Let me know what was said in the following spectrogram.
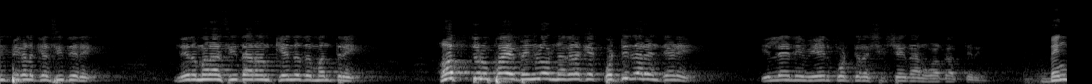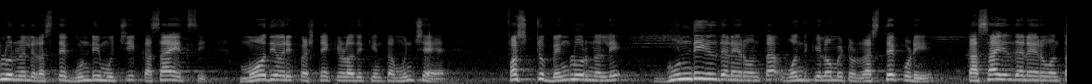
ಎಂ ಪಿಗಳು ನಿರ್ಮಲಾ ಸೀತಾರಾಮನ್ ಕೇಂದ್ರದ ಮಂತ್ರಿ. ಹತ್ತು ರೂಪಾಯಿ ಬೆಂಗಳೂರು ನಗರಕ್ಕೆ ಕೊಟ್ಟಿದ್ದಾರೆ ಅಂತ ಹೇಳಿ ಇಲ್ಲೇ ನೀವು ಏನ್ ಕೊಡ್ತಿರೋ ಶಿಕ್ಷೆಗೆ ನಾನು ಒಳಗಾಗ್ತೀನಿ. ಬೆಂಗಳೂರಿನಲ್ಲಿ ರಸ್ತೆ ಗುಂಡಿ ಮುಚ್ಚಿ ಕಸ ಎತ್ಸಿ ಮೋದಿ ಅವರಿಗೆ ಪ್ರಶ್ನೆ ಕೇಳೋದಕ್ಕಿಂತ ಮುಂಚೆ ಫಸ್ಟ್ ಬೆಂಗಳೂರಿನಲ್ಲಿ ಗುಂಡಿ ಇಲ್ದಲೇ ಇರುವಂಥ ಒಂದು ಕಿಲೋಮೀಟರ್ ರಸ್ತೆ ಕೊಡಿ ಕಸ ಇಲ್ದಲೇ ಇರುವಂಥ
